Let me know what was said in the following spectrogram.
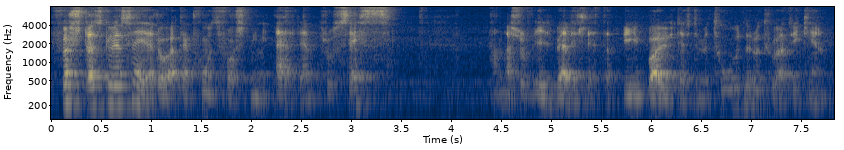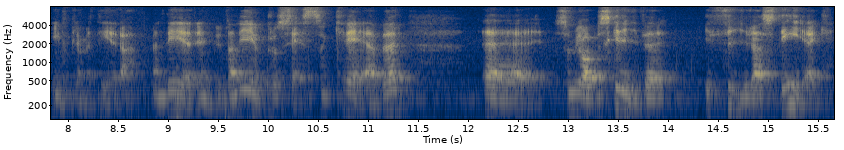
första skulle jag säga då att aktionsforskning är en process. Annars så blir det väldigt lätt att vi bara är ute efter metoder och tror att vi kan implementera. Men det är, utan det är en process som kräver, eh, som jag beskriver i fyra steg.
